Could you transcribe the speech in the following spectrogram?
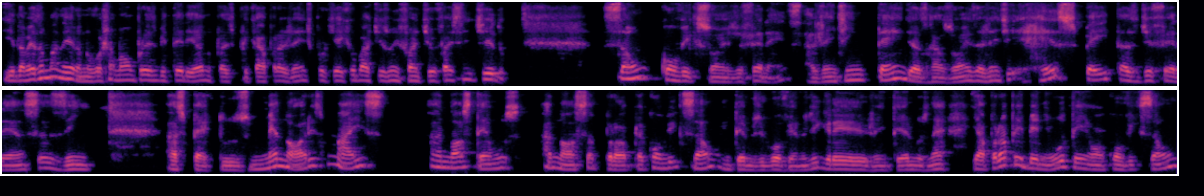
E da mesma maneira, não vou chamar um presbiteriano para explicar para a gente por que, que o batismo infantil faz sentido. São convicções diferentes, a gente entende as razões, a gente respeita as diferenças em aspectos menores, mas ah, nós temos a nossa própria convicção em termos de governo de igreja, em termos, né? E a própria IBNU tem uma convicção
